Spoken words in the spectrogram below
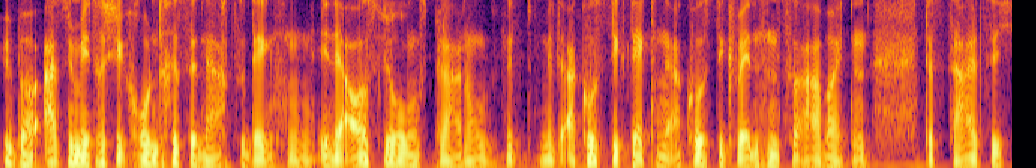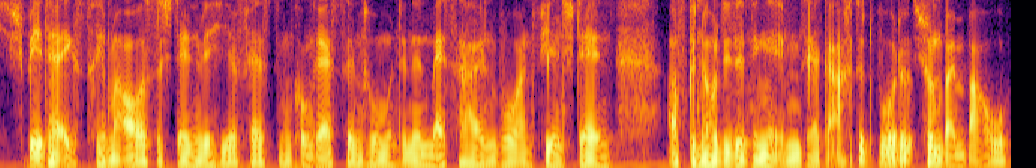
über asymmetrische Grundrisse nachzudenken, in der Ausführungsplanung mit, mit Akustikdecken, Akustikwänden zu arbeiten. Das zahlt sich später extrem aus. Das stellen wir hier fest im Kongresszentrum und in den Messehallen, wo an vielen Stellen auf genau diese Dinge eben sehr geachtet wurde, schon beim Bau.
